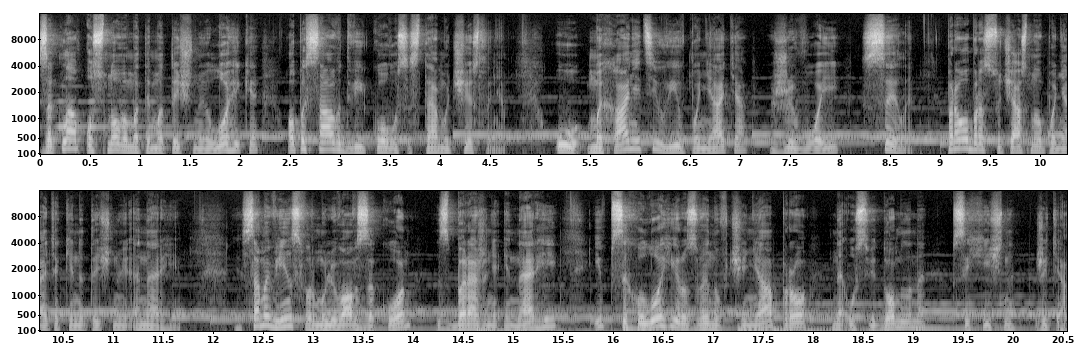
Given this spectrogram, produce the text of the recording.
заклав основи математичної логіки, описав двійкову систему числення. У механіці ввів поняття живої сили, прообраз сучасного поняття кінетичної енергії. Саме він сформулював закон збереження енергії і в психології розвинув вчення про неусвідомлене психічне життя.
